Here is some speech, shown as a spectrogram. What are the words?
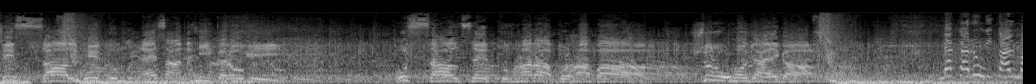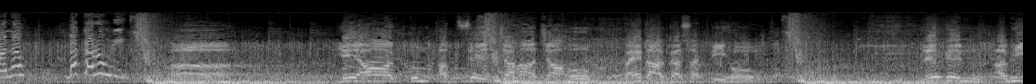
जिस साल भी तुम ऐसा नहीं करोगी उस साल से तुम्हारा बुढ़ापा शुरू हो जाएगा। मैं करूँगी काल मानव मैं करूँगी। हाँ। ये आग तुम अब से जहाँ चाहो पैदा कर सकती हो। लेकिन अभी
